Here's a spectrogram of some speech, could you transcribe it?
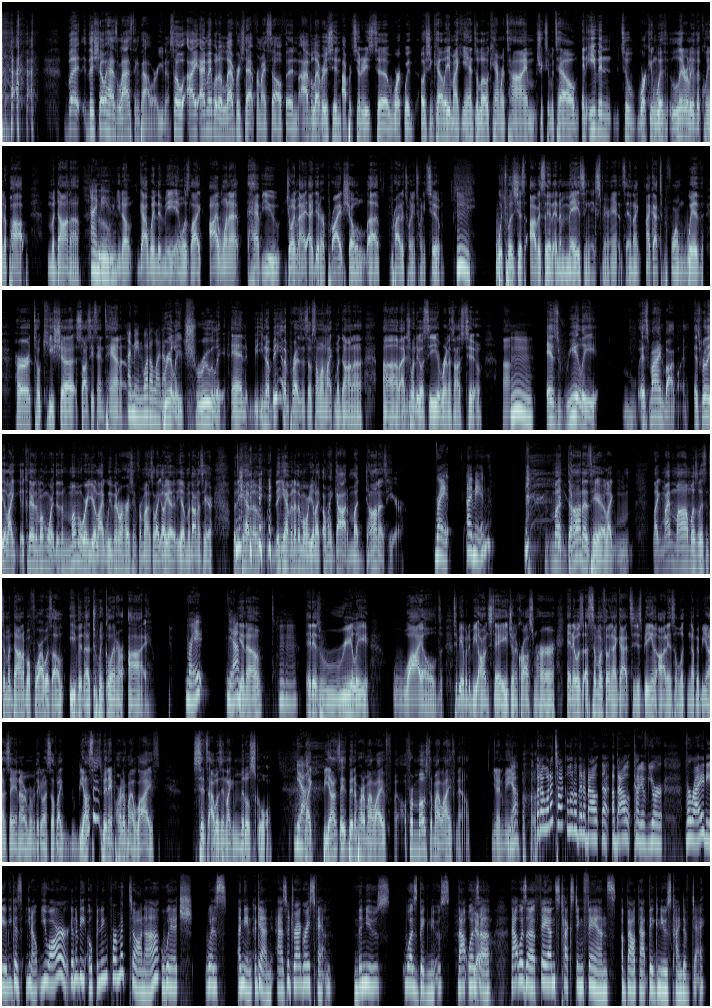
but the show has lasting power, you know. So I, I'm able to leverage that for myself. And I've leveraged in opportunities to work with Ocean Kelly, Mikey Angelo, Kamera Tyme, Trixie Mattel, and even to working with literally the Queen of Pop. Madonna, I who, mean, you know, got wind of me and was like, I want to have you join me. I, I, did her Pride show, uh, Pride of 2022. Mm. Which was just obviously an, an, amazing experience. And I, I got to perform with her, Tokischa, Saucy Santana. I mean, what a lineup. Really, truly. And, you know, being in the presence of someone like Madonna, um, I just went to go see Renaissance too, um, mm. is really it's mind boggling. It's really like there's a moment where there's a moment where you're like, we've been rehearsing for months. So like, oh yeah, yeah, Madonna's here. But then you have another, then you have another moment where you're like, oh my god, Madonna's here. Right. I mean, Madonna's here. Like, like my mom was listening to Madonna before I was a, even a twinkle in her eye. Right. Yeah. You know, mm-hmm. it is really wild to be able to be on stage and across from her. And it was a similar feeling I got to just being in the audience and looking up at Beyonce. And I remember thinking to myself, like, Beyonce has been a part of my life since I was in like middle school. Yeah. Like Beyonce's been a part of my life uh, for most of my life now. You know what I mean? Yeah. but I want to talk a little bit about that, about kind of your variety because, you know, you are going to be opening for Madonna, which was, I mean, again, as a drag race fan, the news was big news. That was yeah. a that was a fans texting fans about that big news kind of day.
